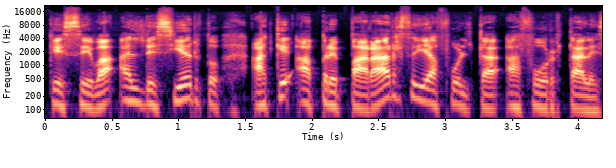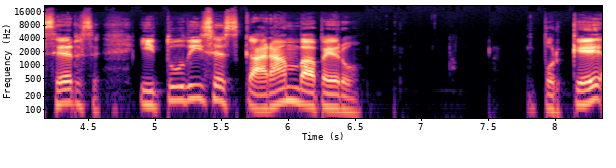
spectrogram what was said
que se va al desierto a, que, a prepararse y a, fortalecerse. Y tú dices, caramba, pero ¿por qué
